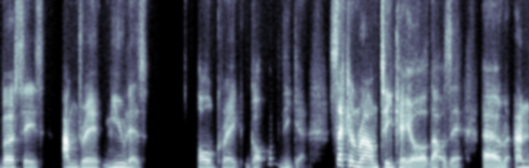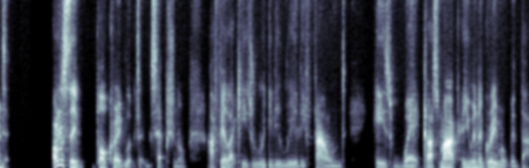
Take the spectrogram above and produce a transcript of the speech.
versus Andre Muniz. Paul Craig got what did he get? Second round TKO. That was it. Um, and honestly, Paul Craig looked exceptional. I feel like he's really, really found his weight class. Mark, are you in agreement with that?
